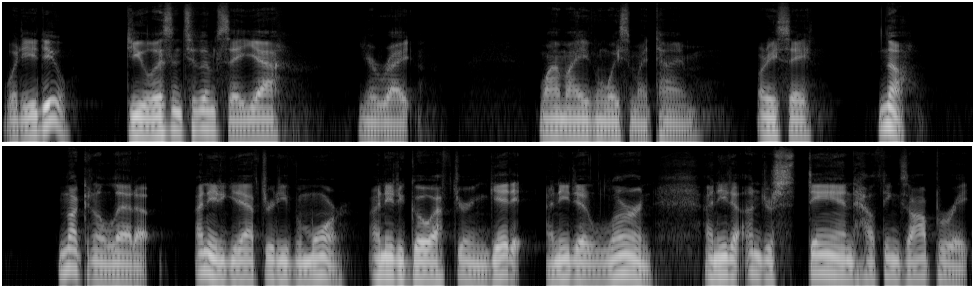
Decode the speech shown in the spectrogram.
What do you do? Do you listen to them say, "Yeah, you're right. Why am I even wasting my time?" Or do you say, "No. I'm not going to let up. I need to get after it even more. I need to go after and get it. I need to learn. I need to understand how things operate."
